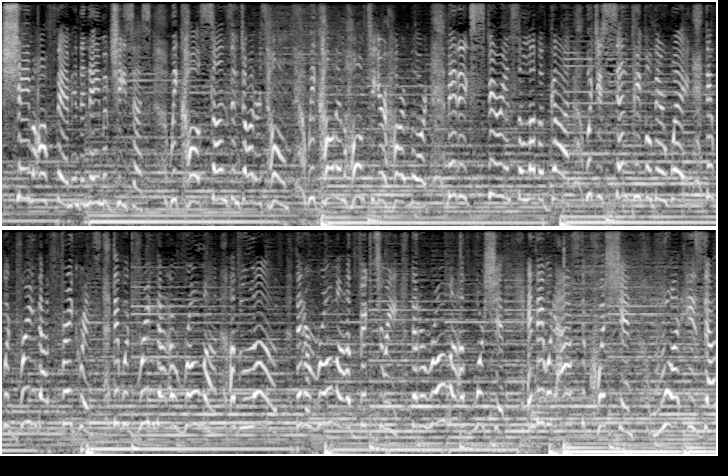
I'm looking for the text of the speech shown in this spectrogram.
Shame off them in the name of Jesus. We call sons and daughters home. We call them home to your heart, Lord. May they experience the love of God. Would you send people their way that would bring that fragrance, that would bring that aroma of love, that aroma of victory, that aroma of worship? And they would ask the question, What is that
